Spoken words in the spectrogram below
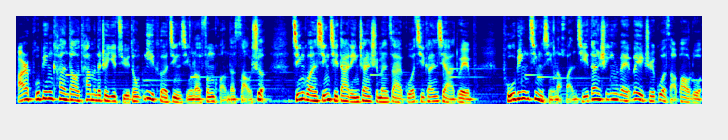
而蒲兵看到他们的这一举动，立刻进行了疯狂的扫射。尽管邢启带领战士们在国旗杆下对。蒲兵进行了还击，但是因为位置过早暴露，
